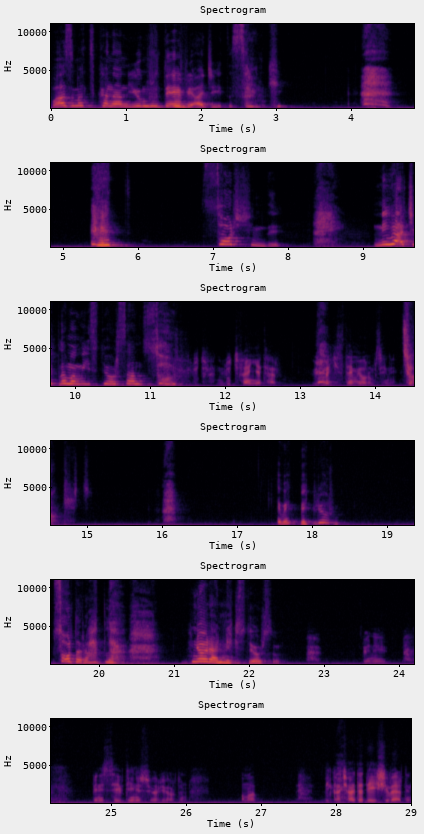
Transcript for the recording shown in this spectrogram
Boğazıma tıkanan yumru dev bir acıydı sanki. Evet. Sor şimdi. Neyi açıklamamı istiyorsan sor. Lütfen, lütfen yeter. Üzmek istemiyorum seni. Çok geç. Evet bekliyorum. Sor da rahatla. Ne öğrenmek istiyorsun? Beni, beni sevdiğini söylüyordun. Ama birkaç ayda değişiverdin.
